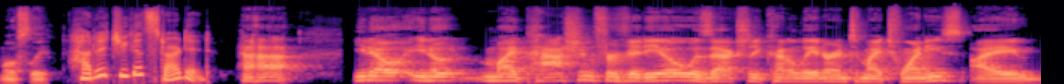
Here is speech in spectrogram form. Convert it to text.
mostly. How did you get started? you know, you know, my passion for video was actually kind of later into my twenties. I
